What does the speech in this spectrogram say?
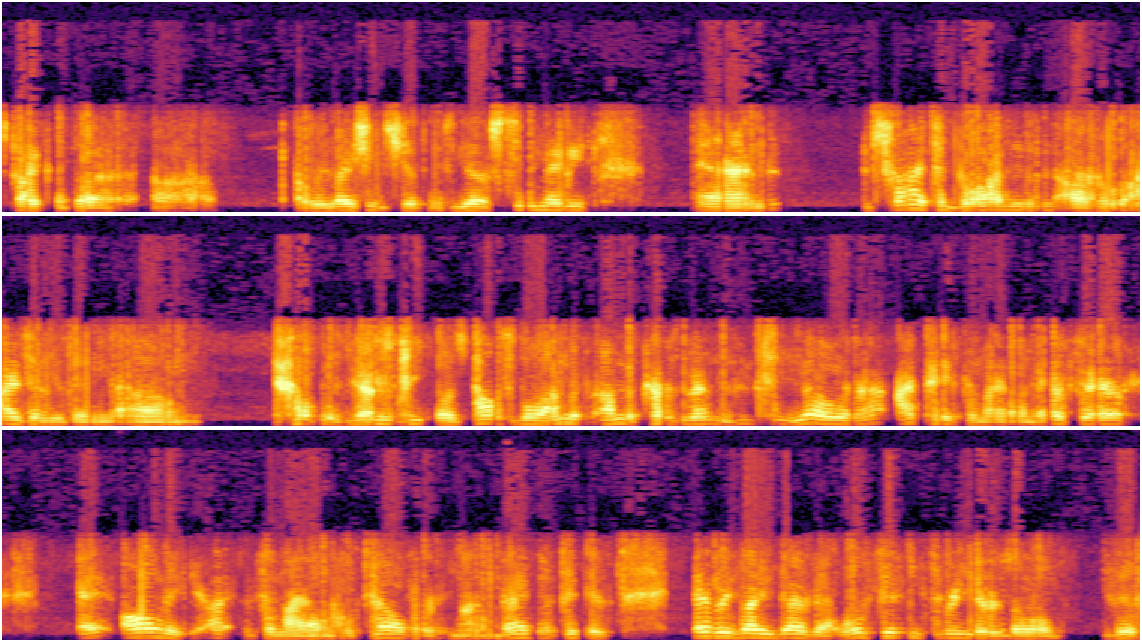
strike up a, uh, a relationship with UFC maybe and try to broaden our horizons and um, help as many people as possible. I'm the, I'm the president and CEO, and I, I pay for my own airfare eh, all the uh, for my own hotel, for my own banquet tickets. Everybody does that. We're 53 years old this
